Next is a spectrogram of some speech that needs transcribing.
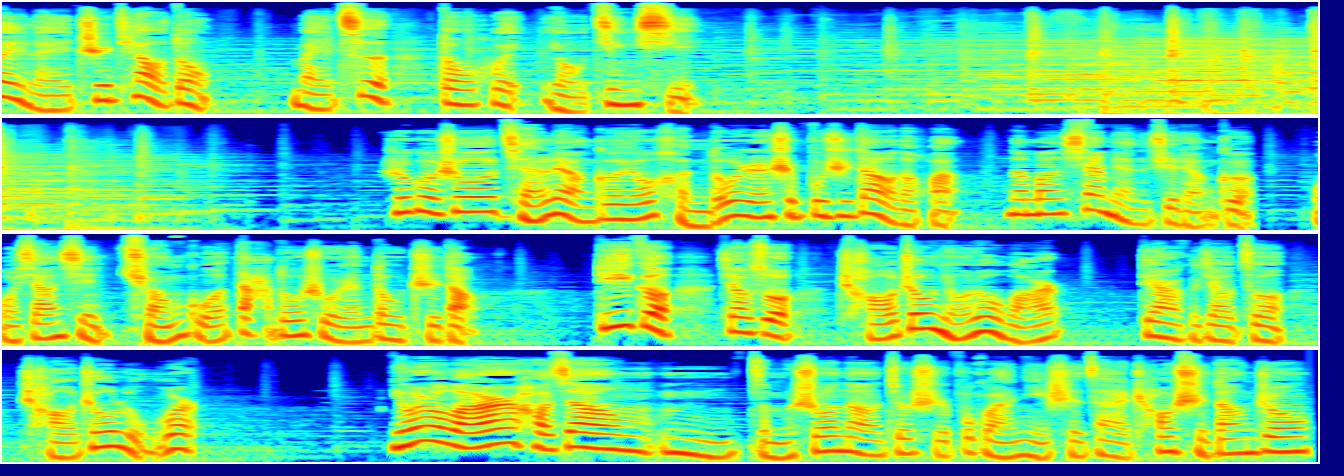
味蕾之跳动，每次都会有惊喜。如果说前两个有很多人是不知道的话，那么下面的这两个，我相信全国大多数人都知道。第一个叫做潮州牛肉丸儿，第二个叫做潮州卤味儿。牛肉丸儿好像，嗯，怎么说呢？就是不管你是在超市当中，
